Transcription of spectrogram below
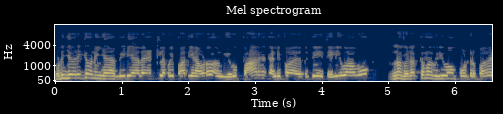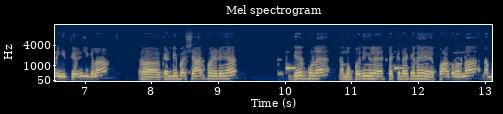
முடிஞ்ச வரைக்கும் நீங்கள் மீடியாவில் நெட்டில் போய் பார்த்தீங்கன்னா கூட அவங்க பாருங்கள் கண்டிப்பாக இதை பற்றி தெளிவாகவும் இன்னும் விளக்கமாக விரிவாகவும் போட்டிருப்பாங்க. நீங்கள் தெரிஞ்சுக்கலாம். கண்டிப்பாக ஷேர் பண்ணிடுங்க. இதே போல் நம்ம பதிவுகளை டக்கு டக்குன்னு பார்க்கணுன்னா நம்ம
